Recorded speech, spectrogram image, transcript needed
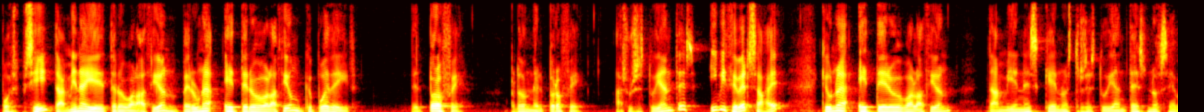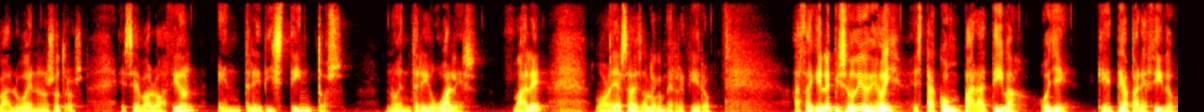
pues sí, también hay heteroevaluación, pero una heteroevaluación que puede ir del profe, perdón, del profe a sus estudiantes y viceversa, ¿eh? Que una heteroevaluación también es que nuestros estudiantes nos evalúen a nosotros. Es evaluación entre distintos, no entre iguales, ¿vale? Bueno, ya sabes a lo que me refiero. Hasta aquí el episodio de hoy, esta comparativa. Oye, ¿qué te ha parecido?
